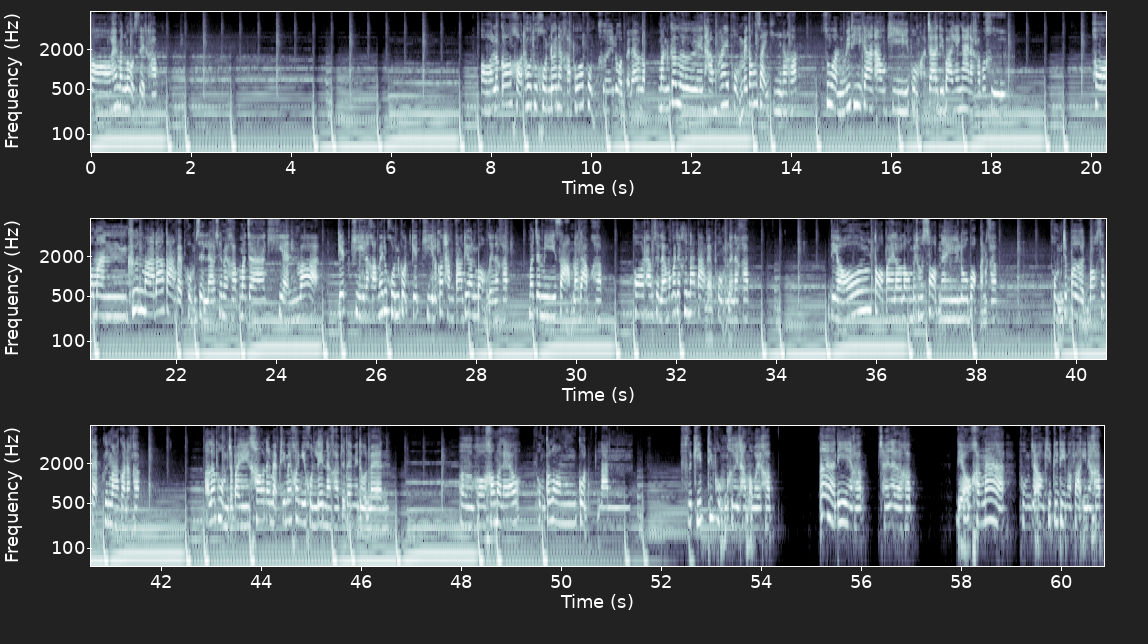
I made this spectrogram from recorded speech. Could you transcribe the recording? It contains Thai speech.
รอให้มันโหลดเสร็จครับ อ๋อแล้วก็ขอโทษทุกคนด้วยนะคะ เพราะว่าผมเคยโหลดไปแล้ว มันก็เลยทำให้ผมไม่ต้องใส่คีย์นะครับ ส่วนวิธีการเอาคีย์ผมจะอธิบายง่ายๆนะครับก็คือ พอมันขึ้นมาด้านต่างแบบผมเสร็จแล้วใช่ไหมครับ มันจะเขียนว่า get key นะครับ ให้ทุกคนกด get key แล้วก็ทำตามที่มันบอกเลยนะครับ มันจะมี 3 ระดับครับ พอทำเสร็จแล้วมันก็จะขึ้นหน้าต่างแบบผมเลยนะครับ เดี๋ยวต่อไปเราลองไปทดสอบในโลบอกกันครับ ผมจะเปิด Box Step ขึ้นมาก่อนนะครับอะแล้วผมจะไปเข้าในแมปที่ไม่ค่อยมีคนเล่นนะครับ จะได้ไม่โดนแบนเออพอเข้ามาแล้ว ผมก็ลองกดรันสคริปที่ผมเคยทำเอาไว้ครับ อ่า นี่ครับ ใช้ได้แล้วครับ เดี๋ยวครั้งหน้าผมจะเอาคลิปดีๆมาฝากอีกนะครับ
